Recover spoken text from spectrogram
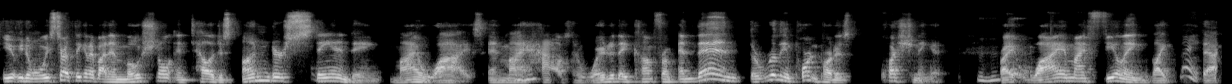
you, you know, when we start thinking about emotional intelligence, understanding my whys and my mm-hmm. hows and where do they come from? And then the really important part is questioning it. Mm-hmm. Right? Why am I feeling like right. that?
